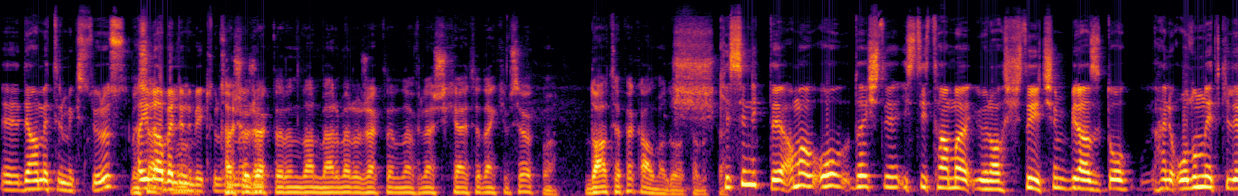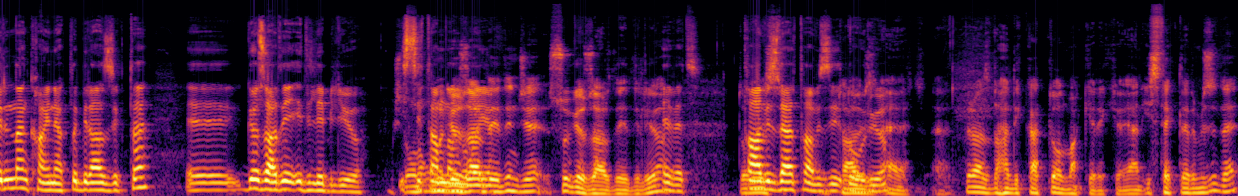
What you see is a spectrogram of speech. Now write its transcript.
e, devam ettirmek istiyoruz. Hayırlı Mesela haberlerini bu bekliyoruz. Taş onlardan. ocaklarından, mermer ocaklarından filan şikayet eden kimse yok mu? Dağ tepe kalmadı ortalıkta. Kesinlikle ama o da işte istihdama yöneliştiği için birazcık da o hani olumlu etkilerinden kaynaklı birazcık da e, göz ardı edilebiliyor. İşte onu- onu İstihdamdan göz ardı dolayı. edince su göz ardı ediliyor. Evet. Tavizler tavizi Taviz- doğuruyor. Evet, evet. Biraz daha dikkatli olmak gerekiyor. Yani isteklerimizi de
